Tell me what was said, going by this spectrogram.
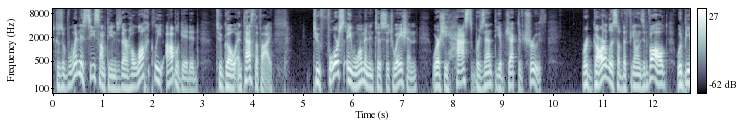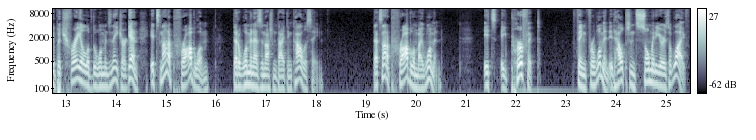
Because if a witness sees something, they're halachically obligated to go and testify. To force a woman into a situation where she has to present the objective truth, regardless of the feelings involved, would be a betrayal of the woman's nature. Again, it's not a problem that a woman has a nashim daitin kalasein. That's not a problem by woman. It's a perfect thing for women. It helps in so many areas of life.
